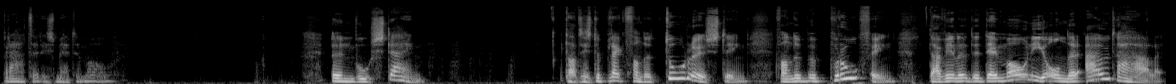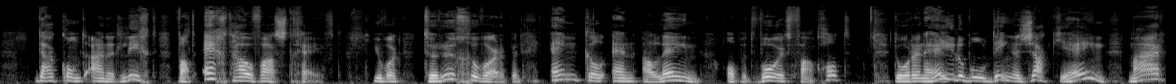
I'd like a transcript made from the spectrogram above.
Praat er eens met Hem over. Een woestijn. Dat is de plek van de toerusting, van de beproeving. Daar willen de demonie onderuit halen. Daar komt aan het licht wat echt houvast geeft. Je wordt teruggeworpen, enkel en alleen op het woord van God. Door een heleboel dingen zak je heen, maar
